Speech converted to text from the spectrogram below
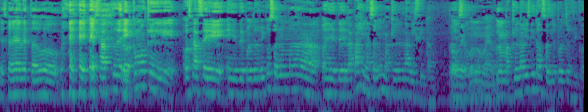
Ese es el estado... Exacto, So- es como que, o sea, se, eh, de Puerto Rico son los más, eh, de la página son los más que la visitan. Pues por lo menos. Los más que la visitan son de Puerto Rico.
